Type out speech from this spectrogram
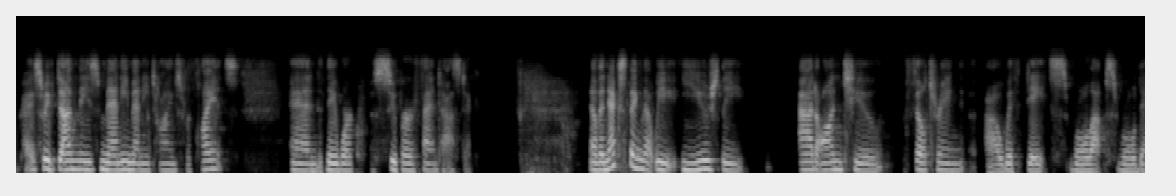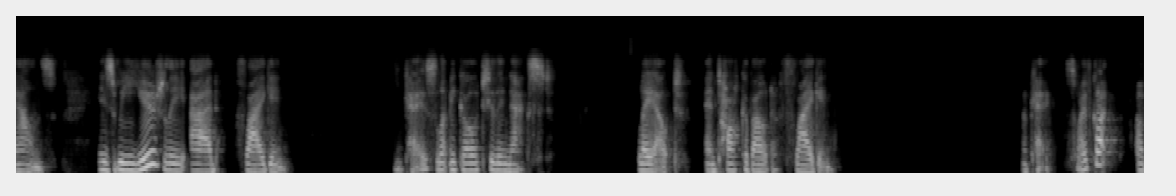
Okay, so we've done these many, many times for clients and they work super fantastic. Now, the next thing that we usually add on to filtering uh, with dates, roll ups, roll downs, is we usually add flagging. Okay, so let me go to the next layout and talk about flagging. Okay, so I've got a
